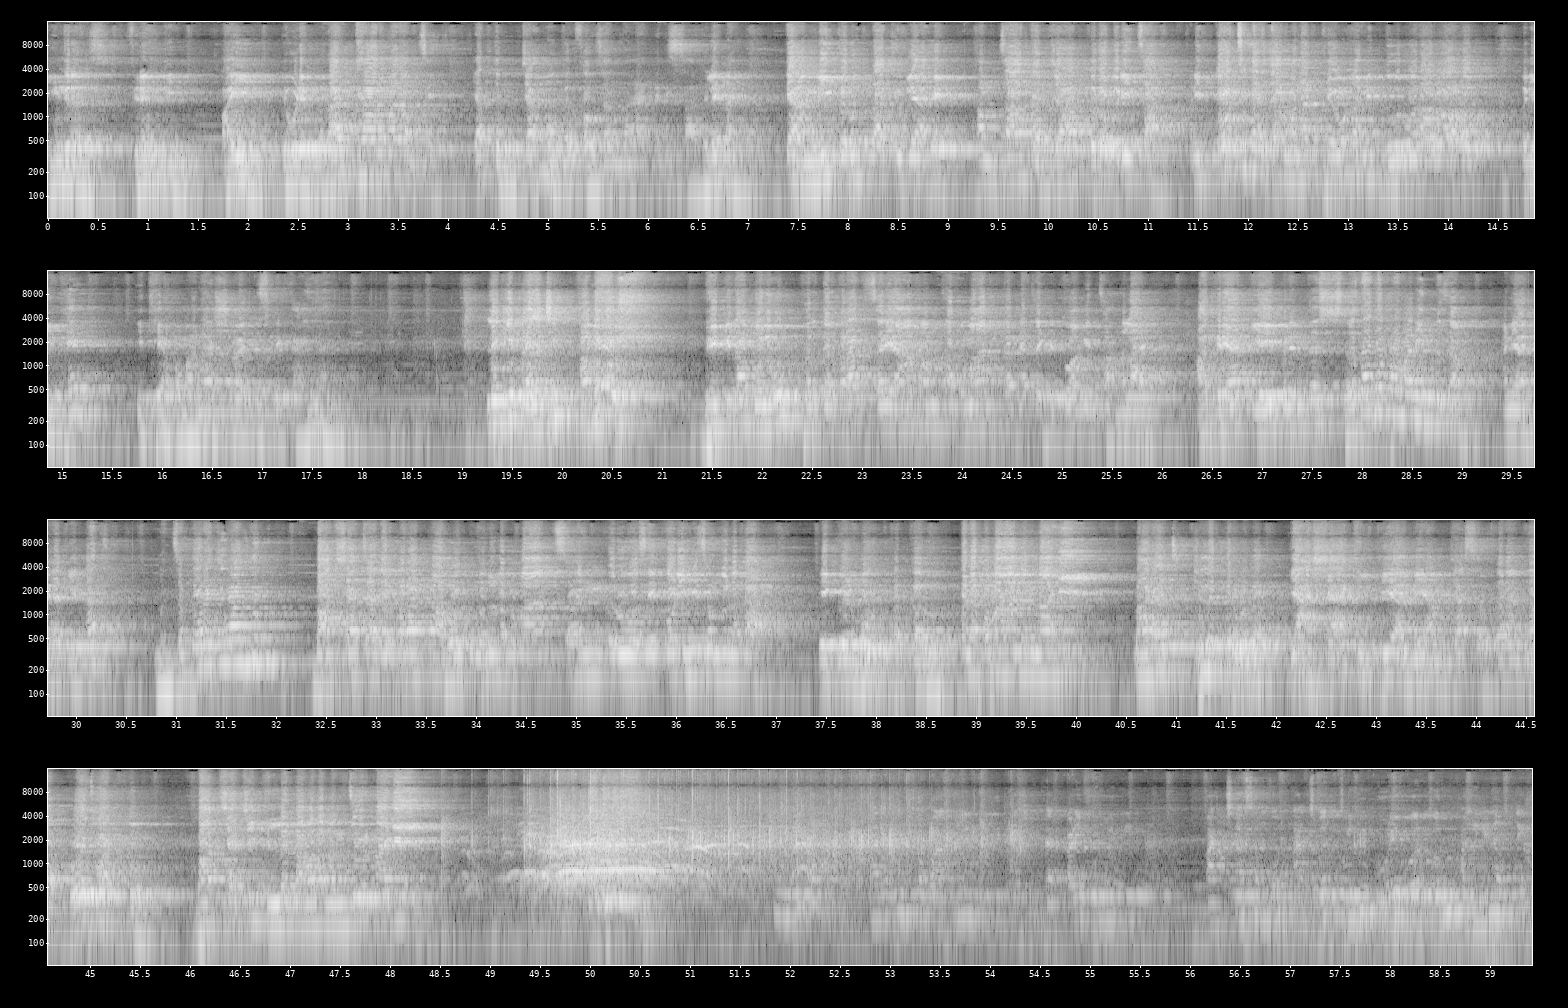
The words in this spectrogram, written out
इंग्रज फिरंगी पायी एवढे बलाढ्य आमचे या तुमच्या मोगल फौजांना कधी साधले नाही. ते आम्ही करून दाखवले आहे आमचा दर्जा बरोबरीचा आणि तोच दर्जा मनात ठेवून आम्ही दूरवर आलो आहोत. पण इथे इथे अपमानाशिवाय दुसरे काही नाही. लेकिन राजाजी खामोश भेटीला बोलवून भर दरबारात सरेआम आमचा अपमान करण्याचा हेतू आम्ही जाणला आहे. आग्र्यात येईपर्यंत शहजाद्याप्रमाणे इंतजाम आणि आग्र्यात येताच मनसबदाराची वागणूक. बादशाच्या दरबारात आहोत म्हणून अपमान सहन करू असे कोणीही समजू नका. एक वेळ मौन पत्करू. पण अपमान नाही. महाराज किल्लत तर बघा. या अशा किमती आम्ही आमच्या सरदारांना रोज वाटतो. बादशाची किल्लत आम्हाला मंजूर नाही. समोर आजवर डोळे वर करून पाहिले नव्हते.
